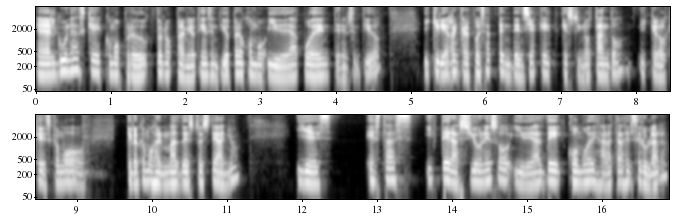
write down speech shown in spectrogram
Hay algunas que como producto no, para mí no tienen sentido, pero como idea pueden tener sentido. Y quería arrancar por esa tendencia que, que estoy notando y creo que es como, creo que vamos a ver más de esto este año. Y es estas iteraciones o ideas de cómo dejar atrás el celular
